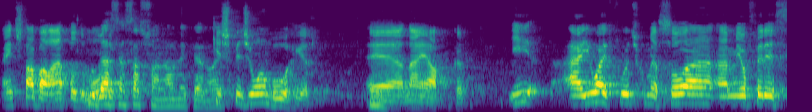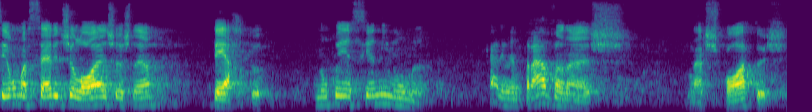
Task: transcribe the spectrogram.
A gente tava lá, todo mundo lugar sensacional Niterói. quis pedir um hambúrguer é, na época. E aí o iFood começou a, a me oferecer uma série de lojas né, perto. Não conhecia nenhuma. Cara, eu entrava nas, nas fotos,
